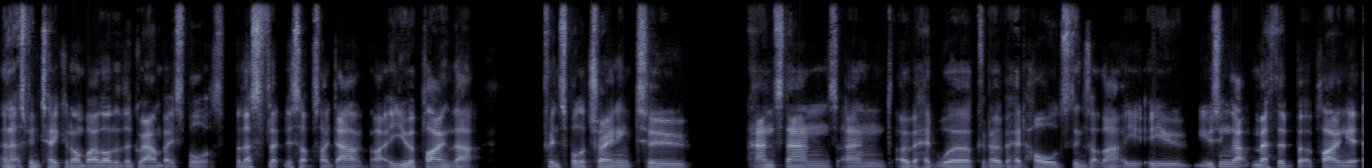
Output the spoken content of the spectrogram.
and that's been taken on by a lot of the ground based sports. But let's flip this upside down. Right? Are you applying that principle of training to handstands and overhead work and overhead holds, things like that? Are you, are you using that method but applying it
